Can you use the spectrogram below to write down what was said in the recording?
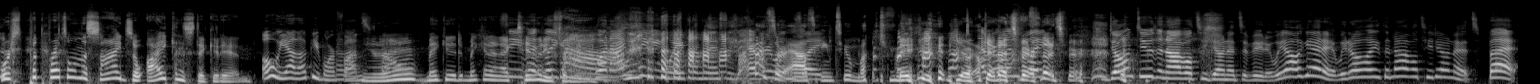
Or put the pretzel on the side so I can stick it in. oh yeah that'd be more oh, fun You know, make it make it an See, activity but like, for me. what I'm taking away from this is everyone's are asking like, too much. Maybe yeah, okay, that's fair. like- that's fair. don't do the novelty donuts at Voodoo. We all get it. We don't like the novelty donuts, but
